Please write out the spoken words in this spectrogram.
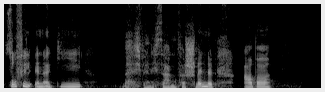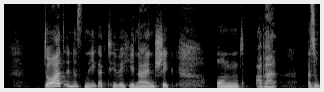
so viel Energie, ich will nicht sagen verschwendet, aber dort in das Negative hineinschickt und aber also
